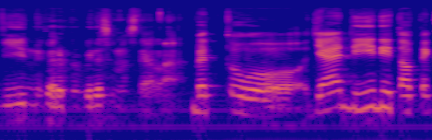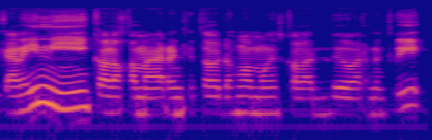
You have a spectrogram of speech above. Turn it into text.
di negara berbeda sama Stella. Betul. Jadi di topik kali ini, kalau kemarin kita udah ngomongin sekolah di luar negeri,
